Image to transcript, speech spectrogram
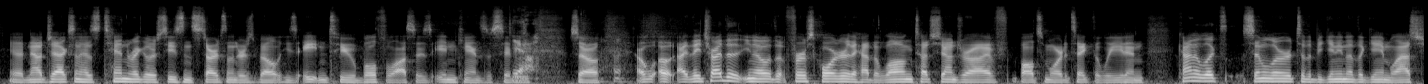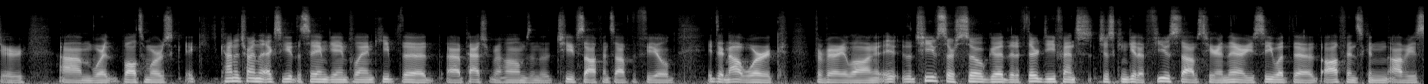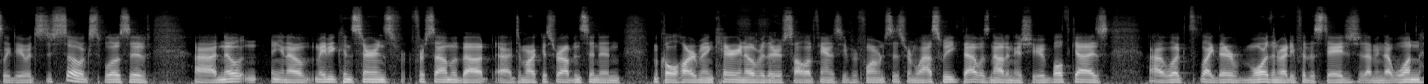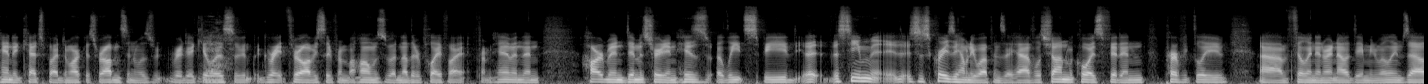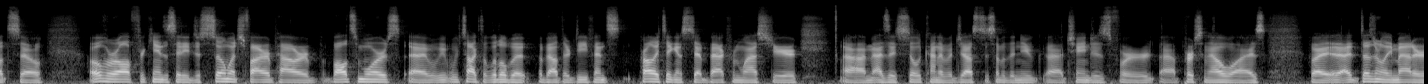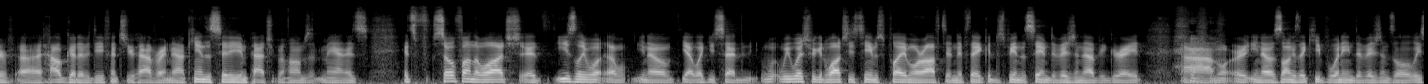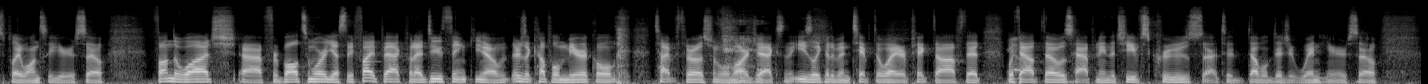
Yeah, now Jackson has ten regular season starts under his belt. He's eight and two, both losses in Kansas City. Yeah. So I, I, they tried the you know the first quarter they had the long touchdown drive Baltimore to take the lead and kind of looked similar to the beginning of the game last year, um, where Baltimore's kind of trying to execute the same game plan, keep the uh, Patrick Mahomes and the Chiefs offense off the field. It did not work for very long. It, the Chiefs are so good that if their defense just can get a few stops here and there, you see what the offense can obviously do. It's just so explosive. Uh, no, you know, maybe concerns for, for some about uh, Demarcus Robinson and Mecole Hardman carrying over their solid fantasy performances from last week. That was not an issue. Both guys uh, looked like they're more than ready for the stage. I mean, that one-handed catch by Demarcus Robinson was ridiculous. Yeah. A great throw, obviously, from Mahomes, but another play fight from him. And then Hardman demonstrating his elite speed. Uh, this team, it's just crazy how many weapons they have. LeSean McCoy's fit in perfectly, um, filling in right now with Damien Williams out. So overall for Kansas City, just so much firepower. Baltimore's, uh, we, have talked a little bit about their defense, probably taking a step back from last year um, as they still kind of adjust to some of the new uh, changes for uh, personnel wise. But it doesn't really matter uh, how good of a defense you have right now. Kansas City and Patrick Mahomes, man, it's it's so fun to watch. It's easily, uh, you know, yeah, like you said, we wish we could watch these teams play more often. If they could just be in the same division, that'd be great. Um, or you know, as long as they keep winning divisions, they'll at least play once a year. So fun to watch uh, for Baltimore. Yes, they fight back, but I do think you know there's a couple miracle type throws from Lamar Jackson that easily could have been tipped away or picked off. That without yeah. those happening, the Chiefs cruise uh, to double digit win here. So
